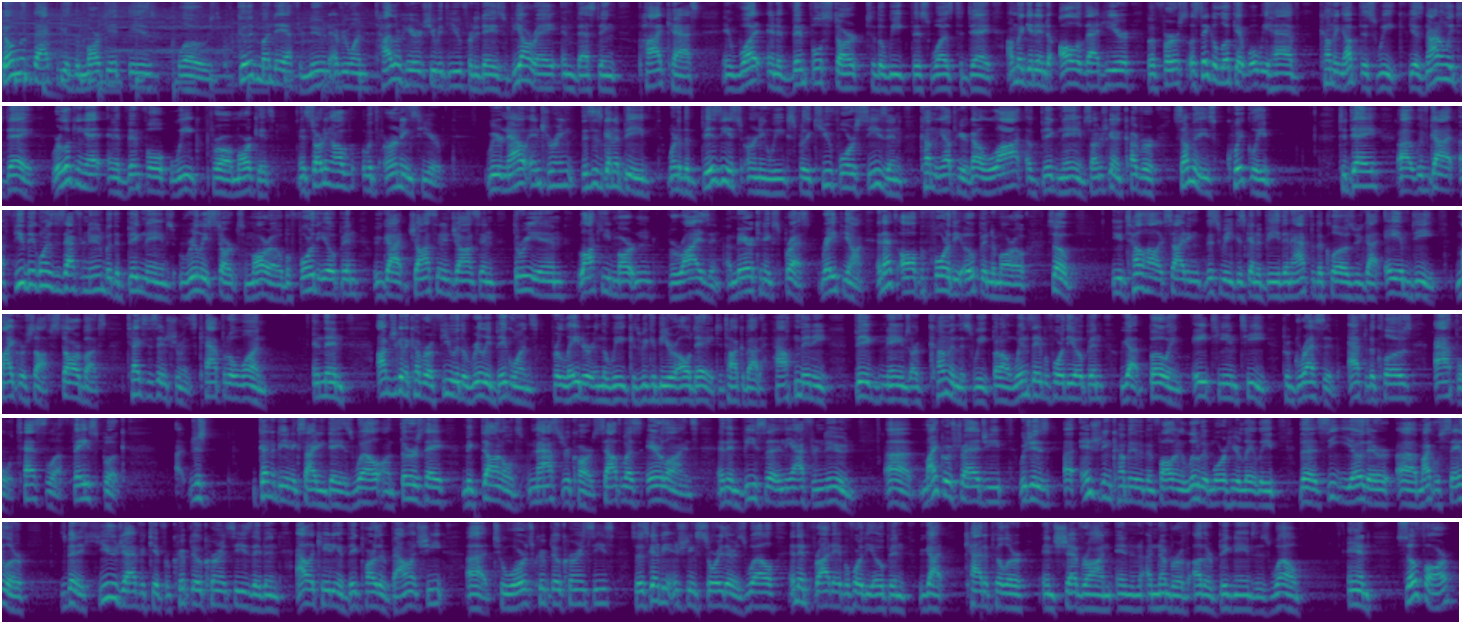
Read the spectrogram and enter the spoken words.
Don't look back because the market is closed. Good Monday afternoon, everyone. Tyler Harris here with you for today's VRA Investing podcast. And what an eventful start to the week this was today. I'm going to get into all of that here, but first, let's take a look at what we have coming up this week. Because not only today, we're looking at an eventful week for our markets. And starting off with earnings here, we're now entering, this is going to be one of the busiest earning weeks for the Q4 season coming up here. Got a lot of big names, so I'm just going to cover some of these quickly. Today, uh, we've got a few big ones this afternoon, but the big names really start tomorrow. Before the open, we've got Johnson & Johnson, 3M, Lockheed Martin, Verizon, American Express, Raytheon, and that's all before the open tomorrow. So you can tell how exciting this week is going to be. Then after the close, we've got AMD, Microsoft, Starbucks, Texas Instruments, Capital One, and then I'm just going to cover a few of the really big ones for later in the week because we could be here all day to talk about how many big names are coming this week. But on Wednesday before the open, we got Boeing, AT&T, Progressive. After the close, Apple, Tesla, Facebook. Uh, just going to be an exciting day as well. On Thursday, McDonald's, MasterCard, Southwest Airlines, and then Visa in the afternoon. Uh, MicroStrategy, which is an interesting company that we've been following a little bit more here lately. The CEO there, uh, Michael Saylor, has been a huge advocate for cryptocurrencies. They've been allocating a big part of their balance sheet uh, towards cryptocurrencies. So it's going to be an interesting story there as well. And then Friday before the open, we've got Caterpillar and Chevron and a number of other big names as well. And so far,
